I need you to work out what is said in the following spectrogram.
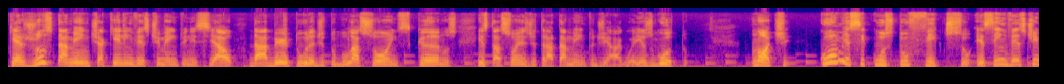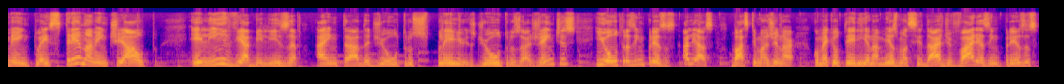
que é justamente aquele investimento inicial da abertura de tubulações, canos, estações de tratamento de água e esgoto. Note, como esse custo fixo, esse investimento é extremamente alto, ele inviabiliza a entrada de outros players, de outros agentes e outras empresas. Aliás, basta imaginar como é que eu teria na mesma cidade várias empresas,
